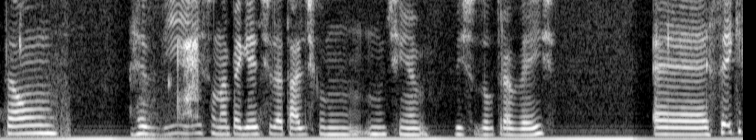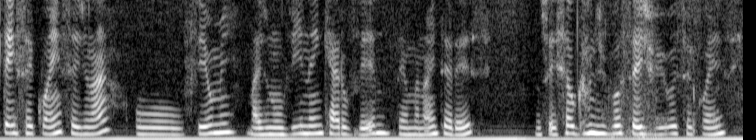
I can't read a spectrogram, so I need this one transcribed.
Então, revi isso, né? Peguei esses detalhes que eu não, não tinha visto da outra vez. É, sei que tem sequências, né? O filme, mas não vi, nem quero ver, não tenho o menor interesse. Não sei se algum de vocês viu a sequência.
